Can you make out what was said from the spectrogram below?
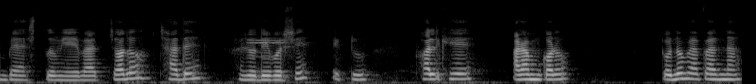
ব্যাস, তুমি এবার চলো ছাদে রোদে বসে একটু ফল খেয়ে আরাম করো। কোনো ব্যাপার না।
